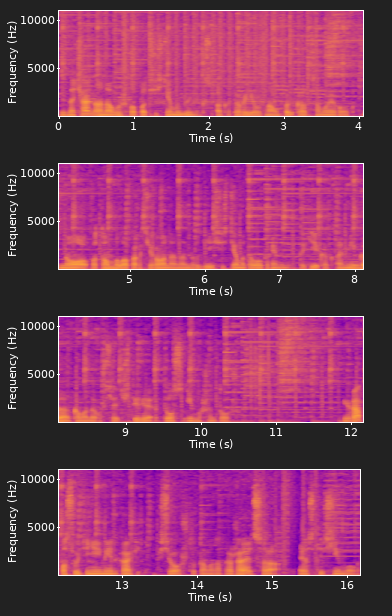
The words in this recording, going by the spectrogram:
Изначально она вышла под систему Unix, о которой я узнал только от самой ROG, но потом была портирована на другие системы того времени, такие как Amiga, Commodore 64, DOS и Macintosh. Игра по сути не имеет графики, все, что там отображается, ASCII символы.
